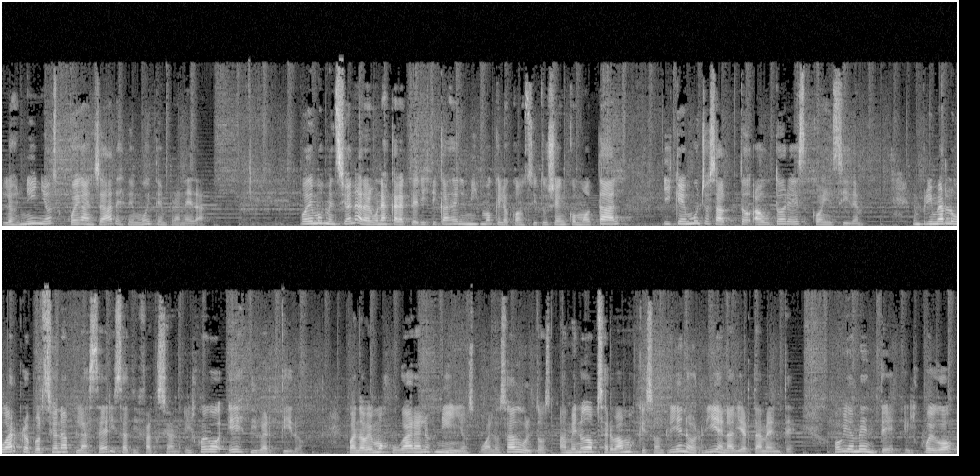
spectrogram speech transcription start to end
los niños juegan ya desde muy temprana edad. Podemos mencionar algunas características del mismo que lo constituyen como tal y que muchos autores coinciden. En primer lugar, proporciona placer y satisfacción. El juego es divertido. Cuando vemos jugar a los niños o a los adultos, a menudo observamos que sonríen o ríen abiertamente. Obviamente, el juego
